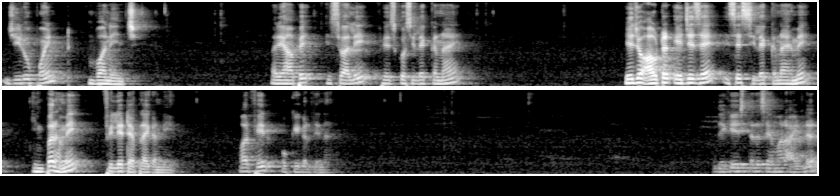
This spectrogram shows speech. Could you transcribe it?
ज़ीरो पॉइंट वन इंच। और यहाँ पे इस वाले फेस को सिलेक्ट करना है। ये जो आउटर एजेस है, इसे सिलेक्ट करना है हमें। इन पर हमें फिलेट अप्लाई करनी है और फिर ओके कर देना है। देखिए, इस तरह से हमारा आइडलर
